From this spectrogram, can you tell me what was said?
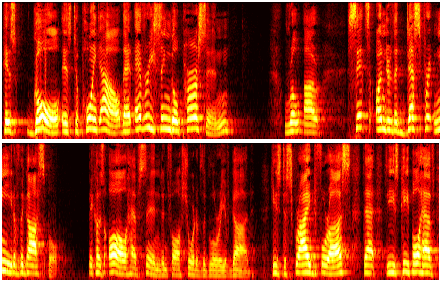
His goal is to point out that every single person uh, sits under the desperate need of the gospel because all have sinned and fall short of the glory of God. He's described for us that these people have,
